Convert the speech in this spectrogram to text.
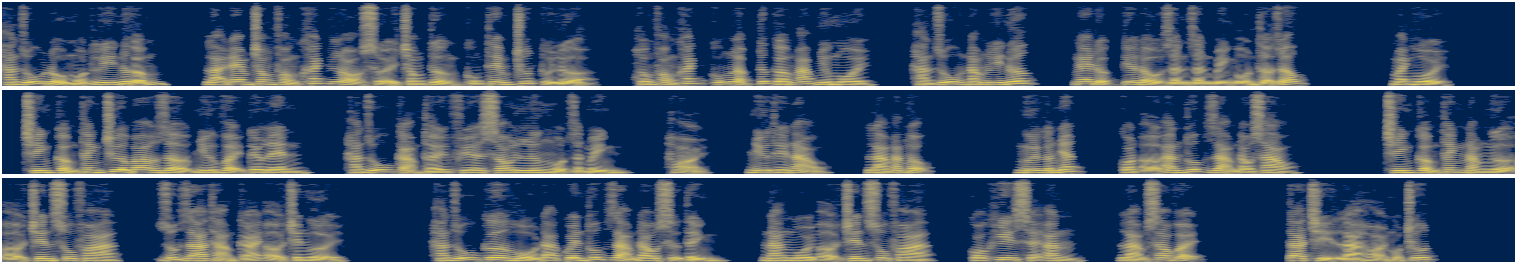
Hàn Dũ đổ một ly nước ấm, lại đem trong phòng khách lò sưởi trong tường cũng thêm chút tuổi lửa, hống phòng khách cũng lập tức ấm áp như môi. Hàn Dũ nắm ly nước, nghe được kia đầu dần dần bình ổn thở dốc. Mạnh hồi. Trình Cẩm Thanh chưa bao giờ như vậy kêu lên, Hàn Dũ cảm thấy phía sau lưng một giật mình, hỏi, như thế nào, làm ác ngộng. Ngươi gần nhất, còn ở ăn thuốc giảm đau sao? Trình Cẩm Thanh nằm ngửa ở trên sofa, rút ra thảm cái ở trên người. Hàn Dũ cơ hồ đã quên thuốc giảm đau sự tình, nàng ngồi ở trên sofa, có khi sẽ ăn, làm sao vậy? Ta chỉ là hỏi một chút.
